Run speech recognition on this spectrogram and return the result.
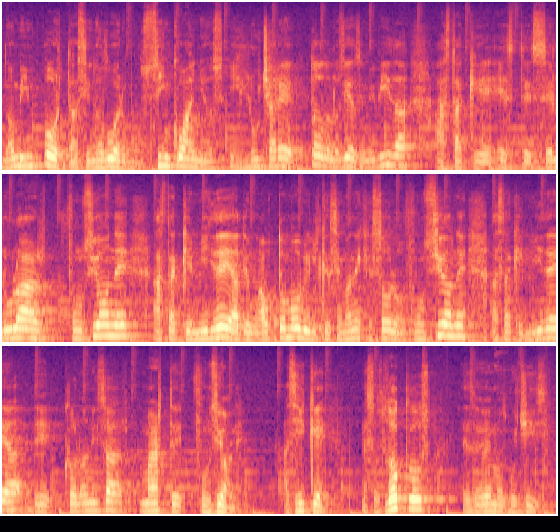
no me importa si no duermo cinco años y lucharé todos los días de mi vida hasta que este celular funcione, hasta que mi idea de un automóvil que se maneje solo funcione, hasta que mi idea de colonizar Marte funcione. Así que esos locos les debemos muchísimos.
